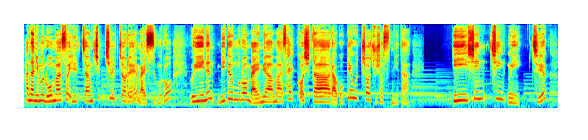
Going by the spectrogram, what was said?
하나님은 로마서 1장 17절의 말씀으로 의인은 믿음으로 말미암아 살 것이다라고 깨우쳐 주셨습니다. 이신칭의 즉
